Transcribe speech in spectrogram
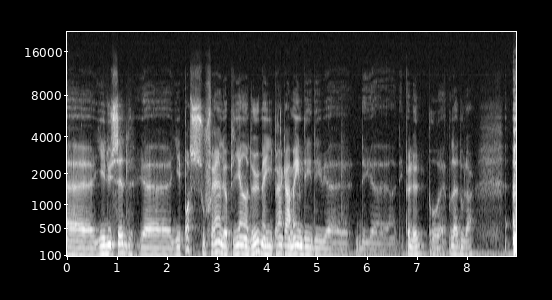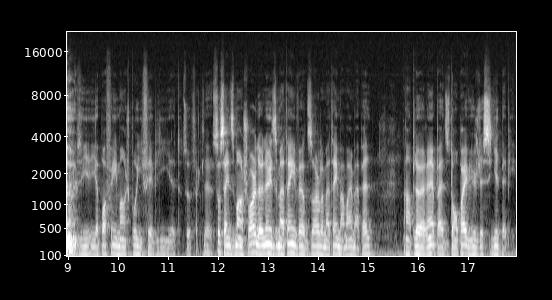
Euh, il est lucide, euh, il n'est pas souffrant, là, plié en deux, mais il prend quand même des, des, euh, des, des pelules pour, pour la douleur. il n'a pas faim, il ne mange pas, il faiblit, tout ça. Fait que là, ça, c'est un dimanche soir. Le lundi matin, vers 10 h le matin, ma mère m'appelle en pleurant, puis elle dit Ton père vient juste de signer le papier.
